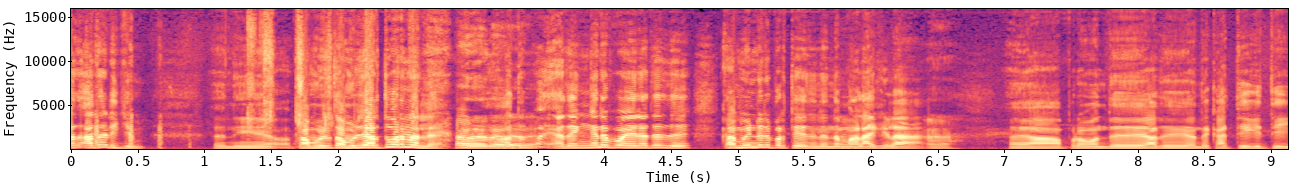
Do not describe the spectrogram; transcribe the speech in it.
അത് അതടിക്കും. നീ തമിഴ് തമിഴ് ചേർത്ത് പറഞ്ഞല്ലേ? അത് അതെങ്ങനെ പോയാലും അതായത് കമ്മ്യൂണിറ്റി ഒരു പ്രത്യേകത മള കിള அப்புறம் வந்து அது அந்த கத்தி கித்தி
